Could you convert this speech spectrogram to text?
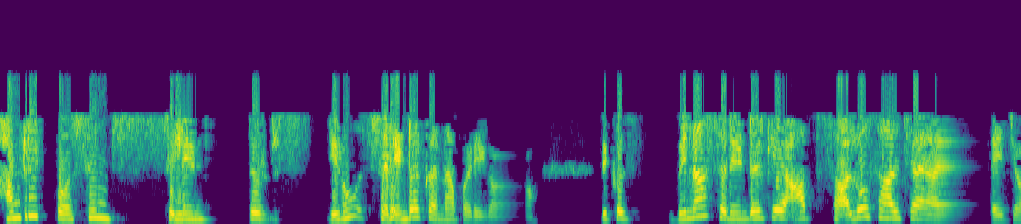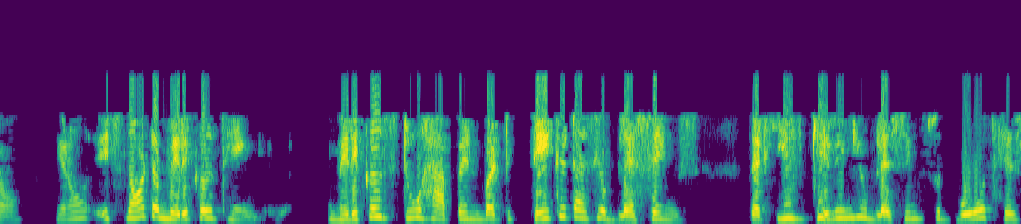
hundred percent cylinder you know surrender करना पड़ेगा। बिकॉज़ बिना सरेंडर के आप सालों साल चाहे आए जाओ you know it's not a miracle thing miracles do happen, but take it as your blessings, that he's giving you blessings with both his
